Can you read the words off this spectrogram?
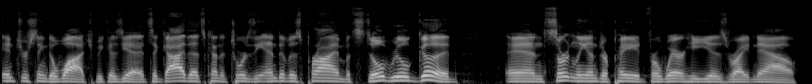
interesting to watch because yeah, it's a guy that's kind of towards the end of his prime, but still real good and certainly underpaid for where he is right now.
